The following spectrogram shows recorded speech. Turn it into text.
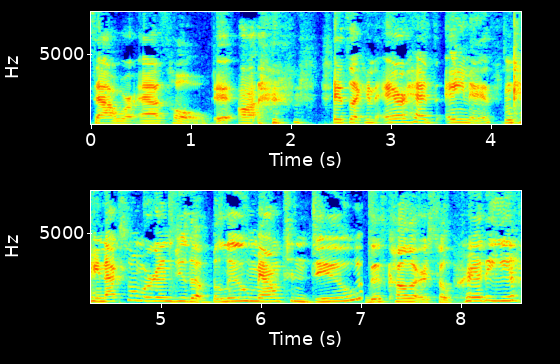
sour asshole. It uh, It's like an airhead's anus. Okay, next one we're gonna do the Blue Mountain Dew. This color is so pretty.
